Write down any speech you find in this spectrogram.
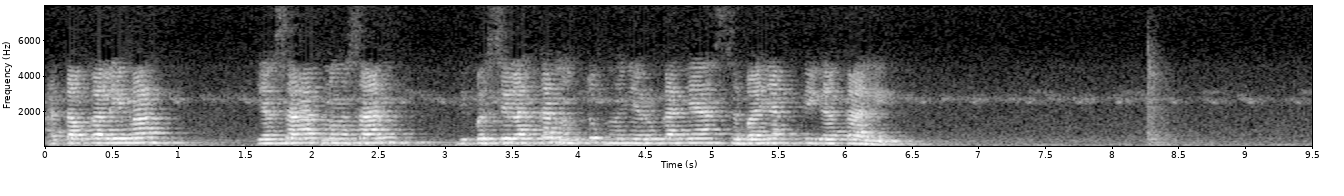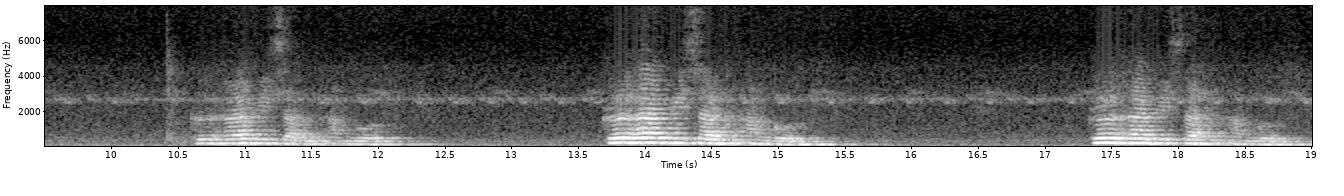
atau kalimat yang sangat mengesan, dipersilahkan untuk menyerukannya sebanyak tiga kali. Kehabisan anggur. Kehabisan anggur. Kehabisan anggur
